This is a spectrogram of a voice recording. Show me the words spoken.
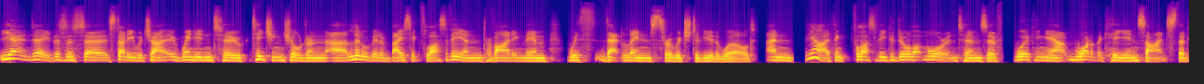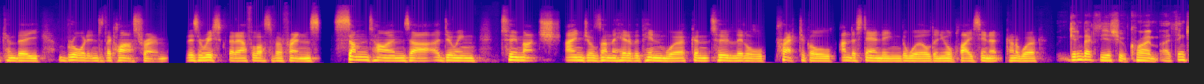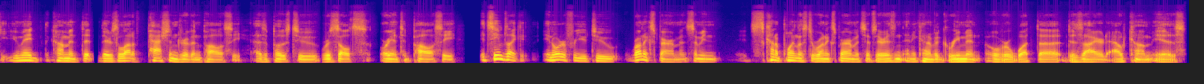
Yeah, indeed. This is a study which I went into teaching children a little bit of basic philosophy and providing them with that lens through which to view the world. And yeah, I think philosophy could do a lot more in terms of working out what are the key insights that can be brought into the classroom. There's a risk that our philosopher friends sometimes are, doing too much angels on the head of a pin work and too little practical understanding the world and your place in it kind of work. Getting back to the issue of crime, I think you made the comment that there's a lot of passion driven policy as opposed to results oriented policy. It seems like in order for you to run experiments, I mean, it's kind of pointless to run experiments if there isn't any kind of agreement over what the desired outcome is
